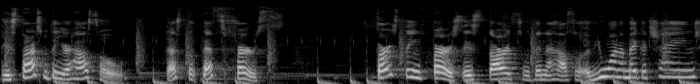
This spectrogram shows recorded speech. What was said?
It starts within your household. That's the, that's first. First thing first, it starts within the household. If you want to make a change,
